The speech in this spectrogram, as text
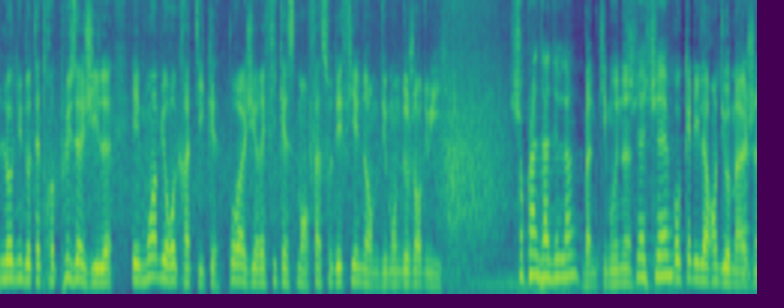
l'ONU doit être plus agile et moins bureaucratique pour agir efficacement face aux défis énormes du monde d'aujourd'hui. Ban Ki-moon, auquel il a rendu hommage,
